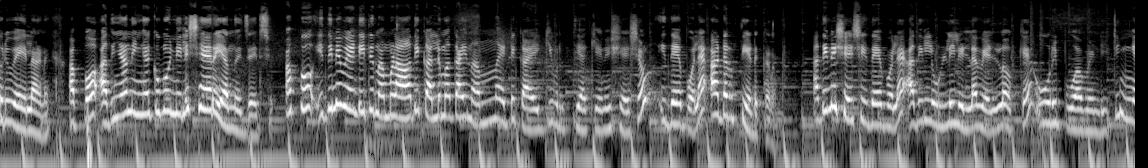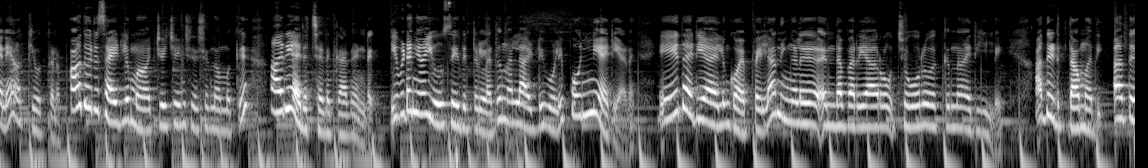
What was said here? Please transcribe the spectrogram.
ഒരു വേലാണ്. അപ്പോൾ അത് ഞാൻ നിങ്ങൾക്ക് മുന്നിൽ ഷെയർ ചെയ്യാമെന്ന് വിചാരിച്ചു. അപ്പോൾ ഇതിന് വേണ്ടിയിട്ട് നമ്മൾ ആദ്യം കല്ലുമക്കായി നന്നായിട്ട് കഴുകി വൃത്തിയാക്കിയതിന് ശേഷം ഇതേപോലെ അടർത്തിയെടുക്കണം. അതിനുശേഷം ഇതേപോലെ അതിലുള്ളിലുള്ള വെള്ളമൊക്കെ ഊറിപ്പോവാൻ വേണ്ടിയിട്ട് ഇങ്ങനെ ആക്കി വെക്കണം. അതൊരു സൈഡിൽ മാറ്റി വെച്ചതിന് ശേഷം നമുക്ക് അരി അരച്ചെടുക്കാനുണ്ട്. ഇവിടെ ഞാൻ യൂസ് ചെയ്തിട്ടുള്ളത് നല്ല അടിപൊളി പൊന്നി അരിയാണ്. ഏത് അരിയായാലും കുഴപ്പമില്ല. നിങ്ങൾ എന്താ പറയുക റോ ചോറ് വെക്കുന്ന അരിയില്ലേ അതെടുത്താൽ മതി. അത്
